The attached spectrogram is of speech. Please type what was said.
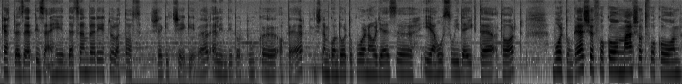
2017. decemberétől a TASZ segítségével elindítottuk a pert, és nem gondoltuk volna, hogy ez ilyen hosszú ideig te, tart. Voltunk első fokon, másodfokon,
